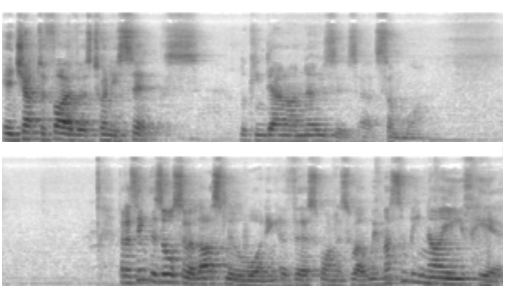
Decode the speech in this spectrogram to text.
in chapter 5, verse 26, looking down our noses at someone. But I think there's also a last little warning of verse 1 as well. We mustn't be naive here,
